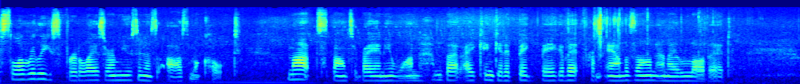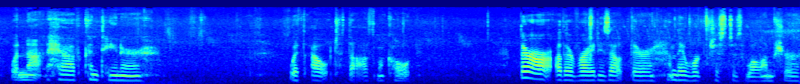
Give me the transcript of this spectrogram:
the slow release fertilizer I'm using is Osmocote. Not sponsored by anyone, but I can get a big bag of it from Amazon and I love it. Would not have container without the Osmocote. There are other varieties out there and they work just as well, I'm sure.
